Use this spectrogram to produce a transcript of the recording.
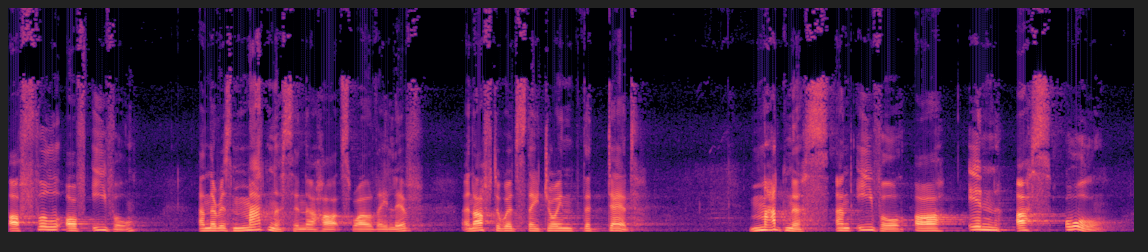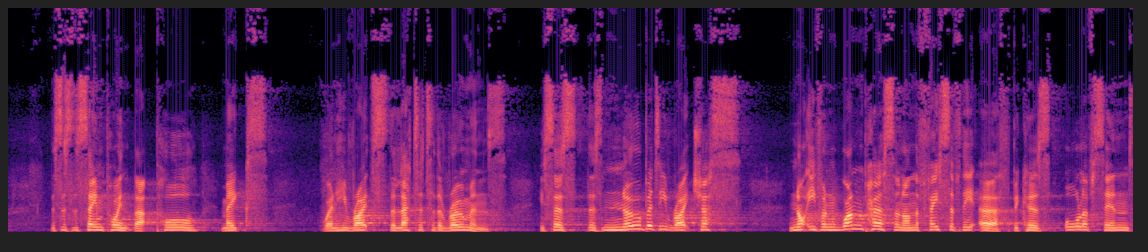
are full of evil, and there is madness in their hearts while they live, and afterwards they join the dead. Madness and evil are in us all. This is the same point that Paul makes when he writes the letter to the Romans. He says, There's nobody righteous not even one person on the face of the earth, because all have sinned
